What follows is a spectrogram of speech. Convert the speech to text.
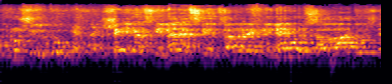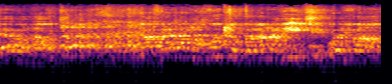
ukrušuju tu, šetanske, melecke, sam rekne, nemoj salavate uči, evo naočale. Ja gledam u kutiju kod ona viče, vodi vam.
